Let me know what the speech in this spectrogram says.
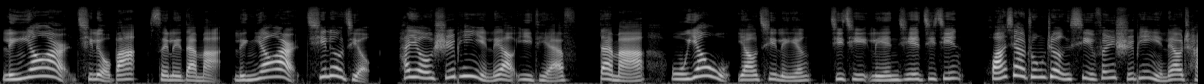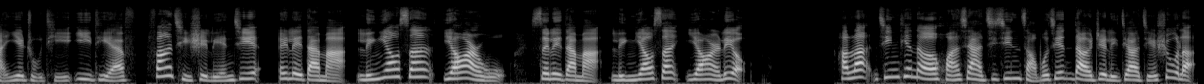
零幺二七六八，C 类代码零幺二七六九，还有食品饮料 ETF 代码五幺五幺七零及其连接基金。华夏中证细分食品饮料产业主题 ETF 发起式连接 A 类代码零幺三幺二五，C 类代码零幺三幺二六。好了，今天的华夏基金早播间到这里就要结束了，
